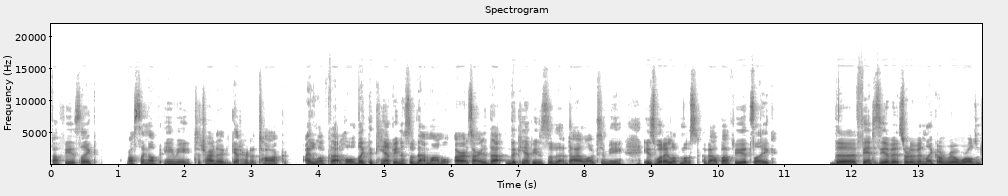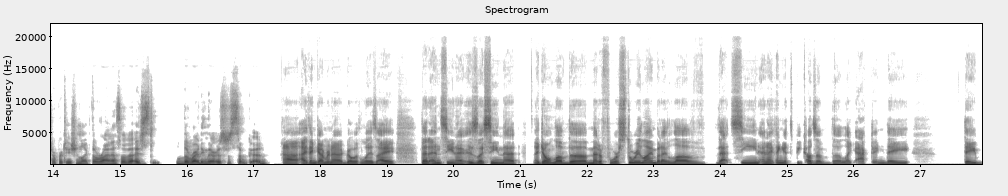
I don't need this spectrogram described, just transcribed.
Buffy is like rustling up Amy to try to get her to talk, I love that whole like the campiness of that model or sorry, that the campiness of that dialogue to me is what I love most about Buffy. It's like the fantasy of it sort of in like a real world interpretation, like the wryness of it. I just the writing there is just so good. Uh, I think I'm gonna go with Liz. I that end scene is a scene that I don't love the metaphor storyline, but I love that scene, and I think it's because of the like acting. They they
